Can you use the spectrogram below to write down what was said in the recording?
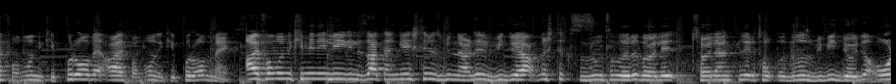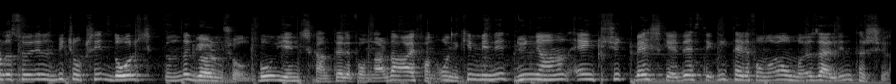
iPhone 12 Pro ve iPhone 12 Pro Max. iPhone 12 mini ile ilgili zaten geçtiğimiz günlerde bir video yapmıştık. Sızıntıları böyle söylentileri topladığımız bir videoydu. Orada söylediğimiz birçok şeyin doğru çıktığını da görmüş olduk. Bu yeni çıkan telefonlarda iPhone 12 mini dünyanın en küçük 5G destekli telefonu olma özelliğini taşıyor.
